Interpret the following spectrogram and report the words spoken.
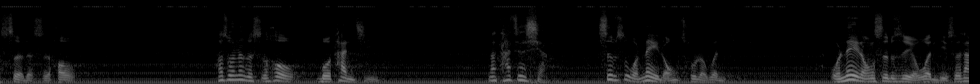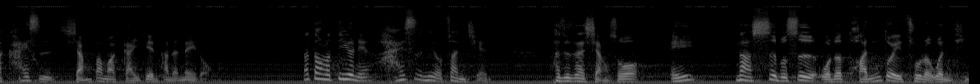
社的时候，他说那个时候没趁钱，那他就想，是不是我内容出了问题？我内容是不是有问题？所以他开始想办法改变他的内容。那到了第二年还是没有赚钱，他就在想说，哎。那是不是我的团队出了问题？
